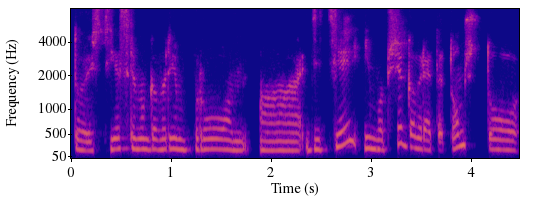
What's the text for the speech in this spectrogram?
То есть, если мы говорим про э, детей, им вообще говорят о том, что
